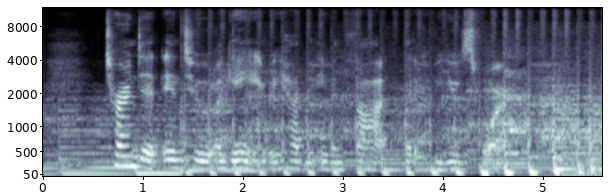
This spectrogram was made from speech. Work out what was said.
turned it into a game we hadn't even thought that it could be used for.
